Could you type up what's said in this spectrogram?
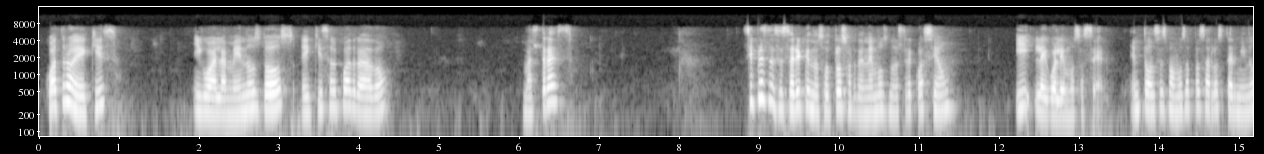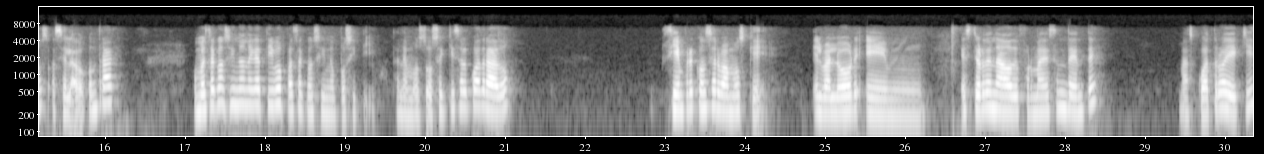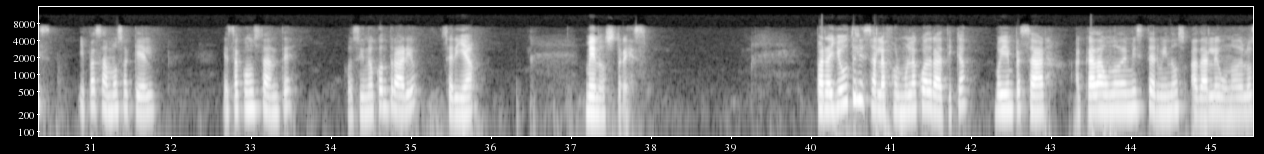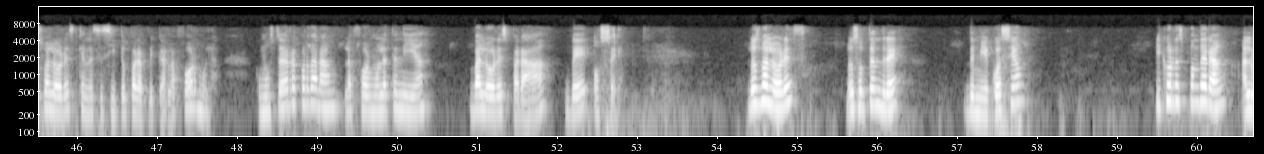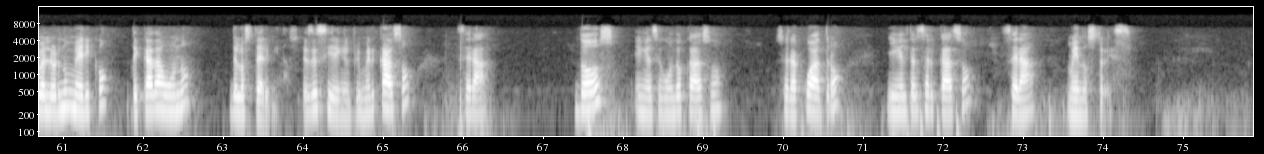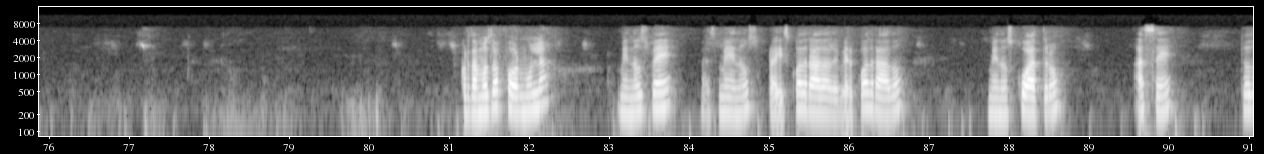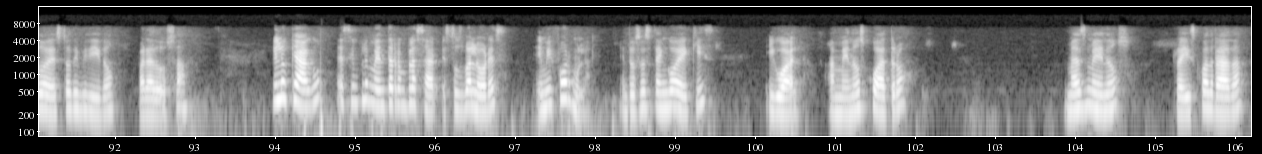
4x igual a menos 2x al cuadrado más 3. Siempre es necesario que nosotros ordenemos nuestra ecuación y la igualemos a 0. Entonces vamos a pasar los términos hacia el lado contrario. Como está con signo negativo, pasa con signo positivo. Tenemos 2x al cuadrado siempre conservamos que el valor em, esté ordenado de forma descendente, más 4x, y pasamos a que esta constante con signo contrario sería menos 3. Para yo utilizar la fórmula cuadrática, voy a empezar a cada uno de mis términos a darle uno de los valores que necesito para aplicar la fórmula. Como ustedes recordarán, la fórmula tenía valores para A, B o C. Los valores los obtendré de mi ecuación y corresponderán al valor numérico de cada uno de los términos. Es decir, en el primer caso será 2, en el segundo caso será 4 y en el tercer caso será menos 3. Recordamos la fórmula, menos b más menos raíz cuadrada de b al cuadrado menos 4 ac, todo esto dividido para 2a. Y lo que hago es simplemente reemplazar estos valores en mi fórmula. Entonces tengo x igual a menos 4 más menos raíz cuadrada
